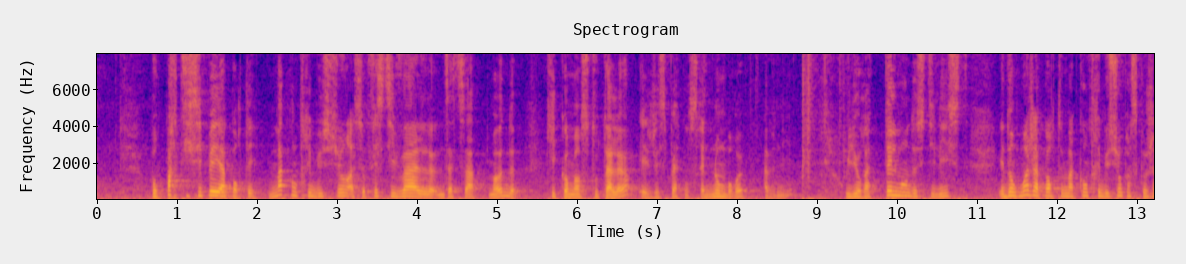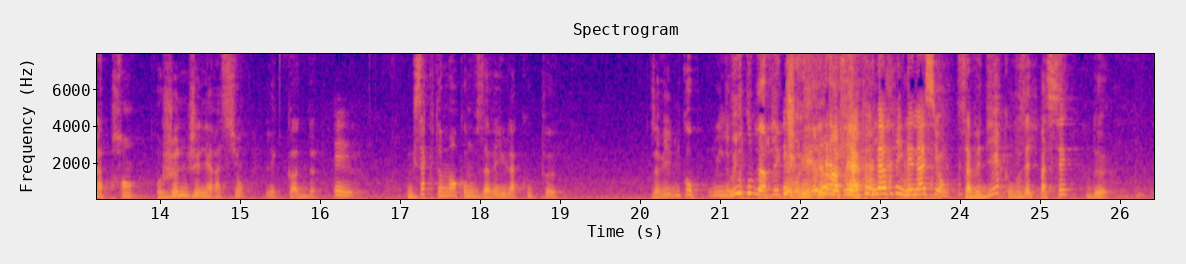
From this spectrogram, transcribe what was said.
pour participer et apporter ma contribution à ce festival Nzatsa Mode qui commence tout à l'heure et j'espère que vous serez nombreux à venir, où il y aura tellement de stylistes. Et donc moi j'apporte ma contribution parce que j'apprends aux jeunes générations les codes. Mhm. Exactement comme vous avez eu la coupe. Vous avez eu une coupe. Oui, Coupe d'Afrique. La. Coupe d'Afrique des Nations. Ça veut dire que vous êtes passé de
